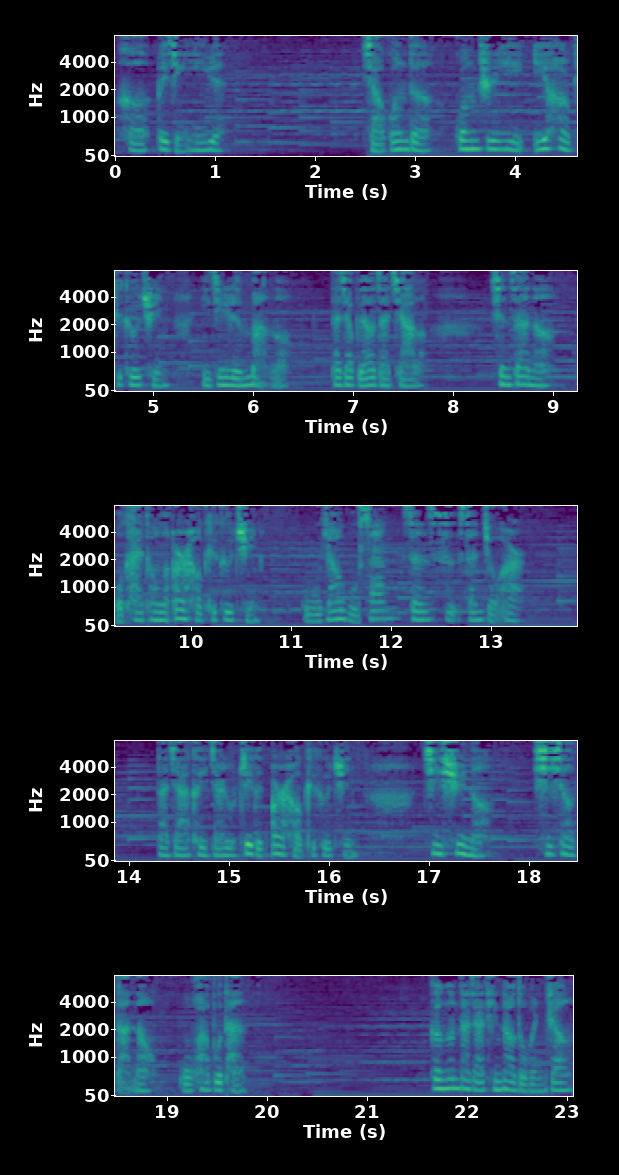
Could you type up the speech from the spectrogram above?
和背景音乐。小光的。光之翼一号 QQ 群已经人满了，大家不要再加了。现在呢，我开通了二号 QQ 群，五幺五三三四三九二，大家可以加入这个二号 QQ 群，继续呢嬉笑打闹，无话不谈。刚刚大家听到的文章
